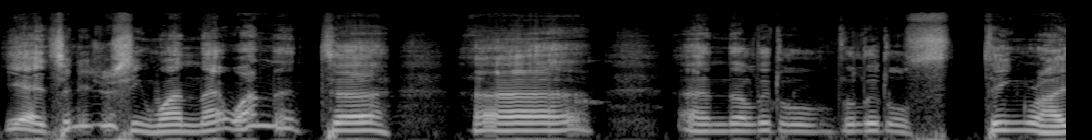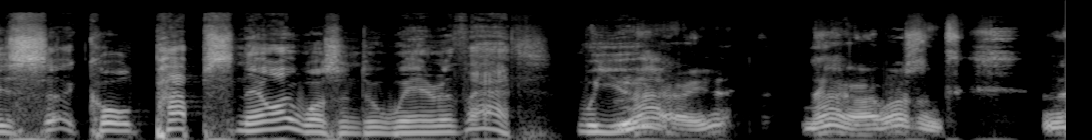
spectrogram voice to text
yeah, it's an interesting one. That one that uh, uh, and the little the little stingrays called pups. Now I wasn't aware of that. Were you? No, no, I wasn't. Uh,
